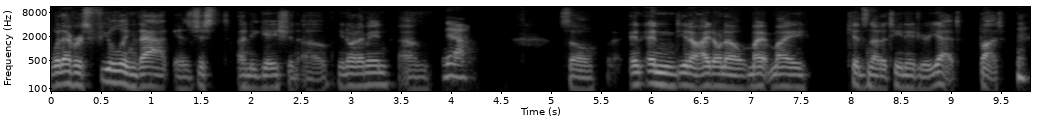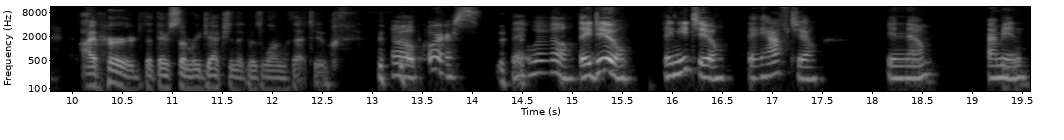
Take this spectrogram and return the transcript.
whatever's fueling that is just a negation of, you know what I mean? Um, yeah. So, and and you know, I don't know, my my kid's not a teenager yet, but I've heard that there's some rejection that goes along with that too. oh, of course, they will. They do. They need to. They have to. You know, I mean,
